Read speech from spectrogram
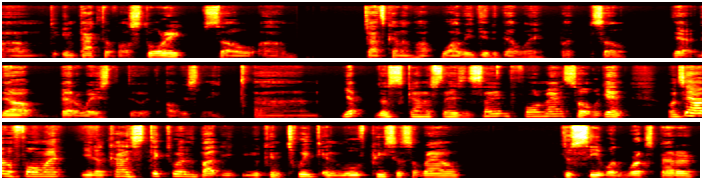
um, the impact of our story. So um, that's kind of why we did it that way. But so there there are better ways to do it, obviously. Um, yep, this kind of stays the same format. So again, once you have a format, you know, kind of stick to it, but you can tweak and move pieces around to see what works better.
